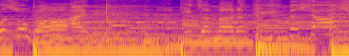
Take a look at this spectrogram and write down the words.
我说我爱你，你怎么能听得下去？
